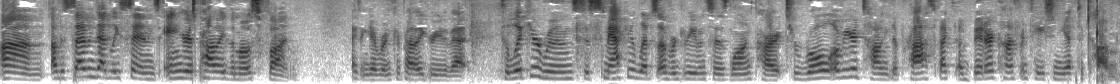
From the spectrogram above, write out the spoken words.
um, of the seven deadly sins, anger is probably the most fun. I think everyone could probably agree to that. To lick your wounds, to smack your lips over grievances long apart, to roll over your tongue the prospect of bitter confrontation yet to come.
